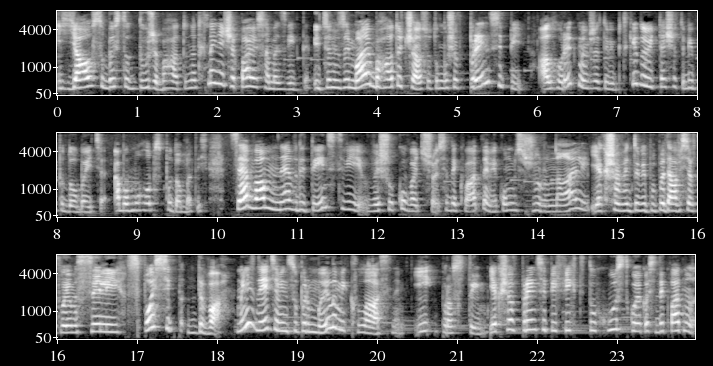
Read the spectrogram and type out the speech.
Я особисто дуже багато натхнення черпаю саме звідти. І це не займає багато часу, тому що в принципі алгоритми вже тобі підкидують те, що тобі подобається, або могло б сподобатись. Це вам не в дитинстві вишукувати щось адекватне в якомусь журналі, якщо він тобі попадався в твоєму селі. Спосіб 2. Мені здається, він супер милим і класним і простим. Якщо, в принципі, фіг ти ту хустку якось адекватно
